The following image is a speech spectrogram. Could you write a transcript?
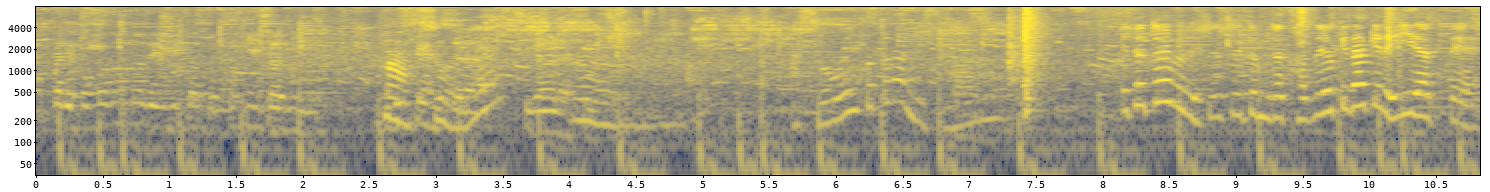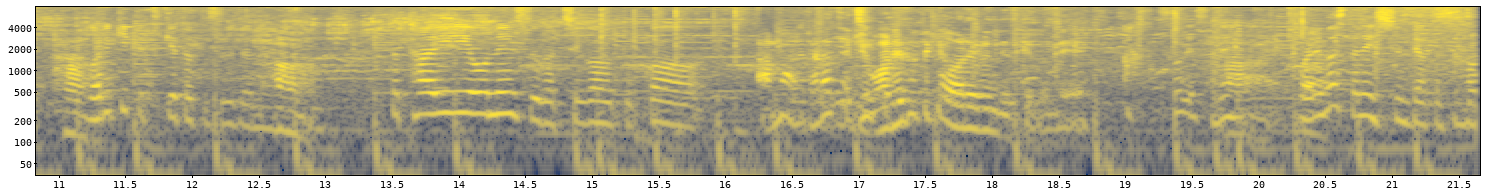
やっぱり本物のルイ・ヴィトンとコピー商品まあそう違うらしいうん。あそういうことなんですねえ例えばですよそれともじゃあ風よけだけでいいやってはい。割り切ってつけたとするじゃないですか、は耐用年数が違うとか。あまあガラスやけん割れる時は割れるんですけどね。あそうですね。はい。割れましたね一瞬で私も。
